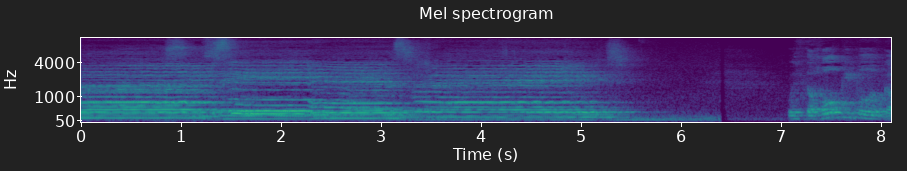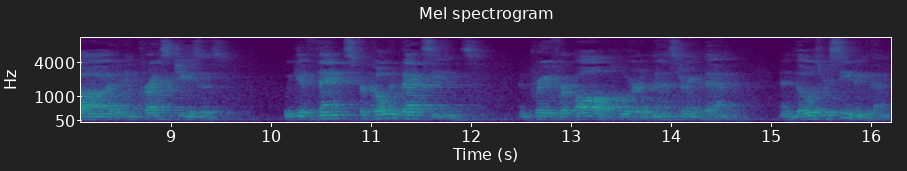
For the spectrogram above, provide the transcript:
mercy is great. With the whole people of God in Christ Jesus, we give thanks for COVID vaccines and pray for all who are administering them and those receiving them.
